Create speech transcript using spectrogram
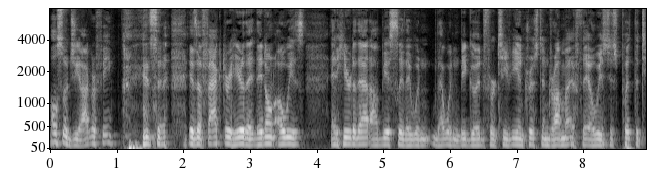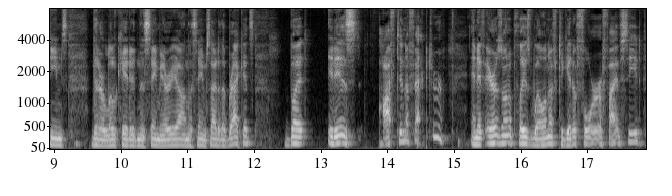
Also, geography is a, is a factor here. They, they don't always adhere to that. Obviously, they wouldn't that wouldn't be good for TV interest and drama if they always just put the teams that are located in the same area on the same side of the brackets. But it is often a factor. And if Arizona plays well enough to get a four or five seed,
